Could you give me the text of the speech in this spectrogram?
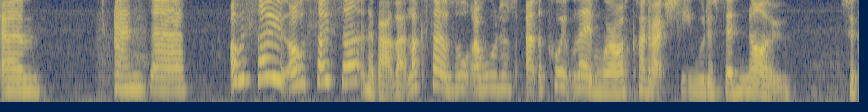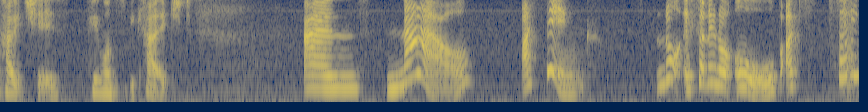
Um, and uh, I was so I was so certain about that. Like I say, I was I would have at the point then where I was kind of actually would have said no to coaches who wants to be coached. And now I think not it's certainly not all, but I'd say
